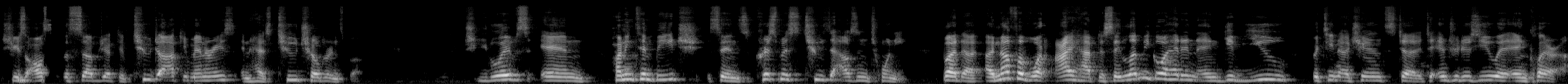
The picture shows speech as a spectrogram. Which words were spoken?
She is mm-hmm. also the subject of two documentaries and has two children's books. She lives in Huntington Beach since Christmas 2020. But uh, enough of what I have to say. Let me go ahead and, and give you, Bettina, a chance to, to introduce you and, and Clara.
